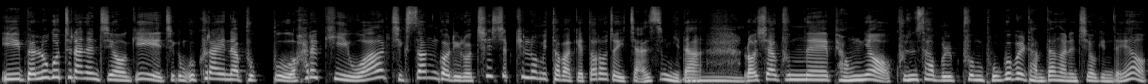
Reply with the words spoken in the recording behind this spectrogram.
이 벨로고트라는 지역이 지금 우크라이나 북부 하르키우와 직선 거리로 70km밖에 떨어져 있지 않습니다. 음. 러시아 군내 병력, 군사 물품 보급을 담당하는 지역인데요.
